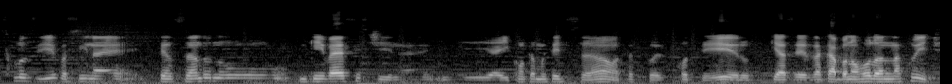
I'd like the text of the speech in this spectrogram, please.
exclusivo, assim, né? Pensando no em quem vai assistir, né? E, aí conta muita edição, essas coisas, roteiro, que às vezes acaba não rolando na Twitch.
